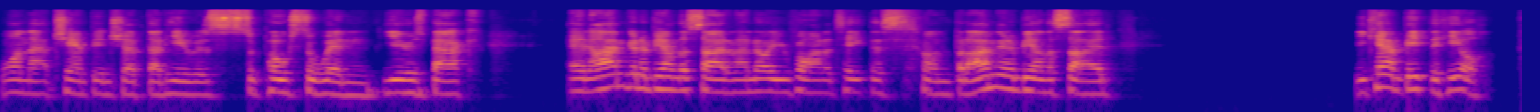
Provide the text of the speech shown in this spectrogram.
won that championship that he was supposed to win years back? And I'm gonna be on the side, and I know you want to take this on, but I'm gonna be on the side. You can't beat the heel.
